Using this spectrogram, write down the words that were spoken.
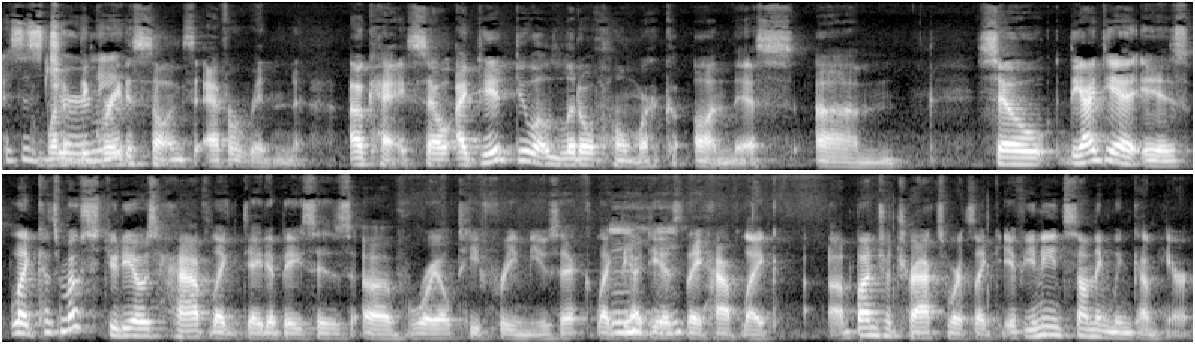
This is one Journey. of the greatest songs ever written. Okay, so I did do a little homework on this. Um, so the idea is like because most studios have like databases of royalty free music. Like the idea Mm-hmm. is they have like a bunch of tracks where it's like if you need something, we can come here.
